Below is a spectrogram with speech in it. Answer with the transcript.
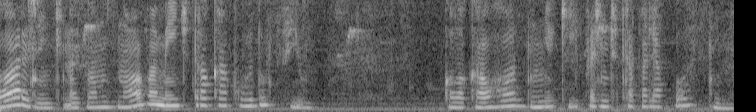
Agora, gente, nós vamos novamente trocar a cor do fio. Colocar o rosinha aqui pra gente trabalhar por cima.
